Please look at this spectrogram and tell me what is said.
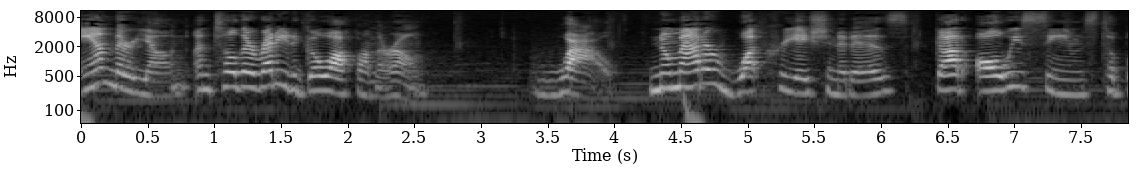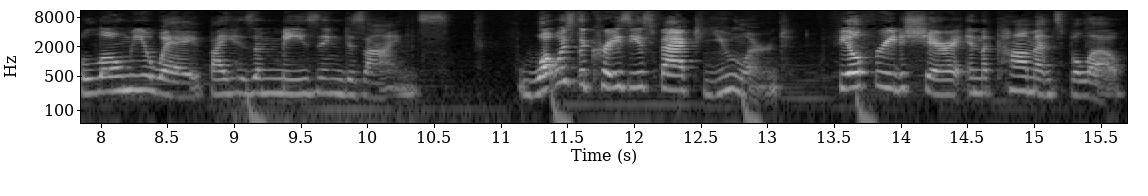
and their young until they're ready to go off on their own. Wow. No matter what creation it is, God always seems to blow me away by his amazing designs. What was the craziest fact you learned? Feel free to share it in the comments below.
